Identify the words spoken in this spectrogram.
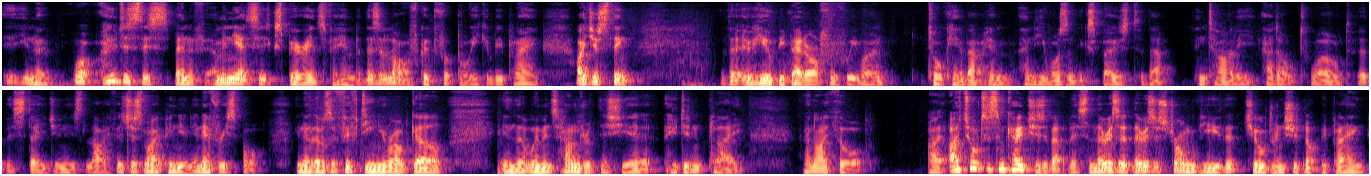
you know, what? Who does this benefit? I mean, yeah, it's experience for him, but there's a lot of good football he can be playing. I just think that he would be better off if we weren't talking about him and he wasn't exposed to that entirely adult world at this stage in his life. It's just my opinion in every sport. You know, there was a 15 year old girl in the women's 100 this year who didn't play. And I thought, I, I talked to some coaches about this, and there is a there is a strong view that children should not be playing.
